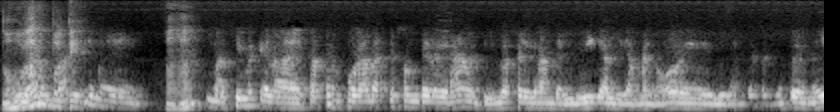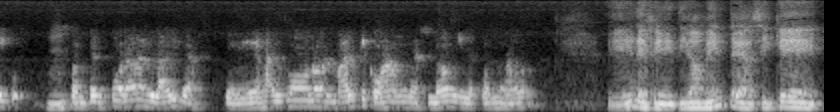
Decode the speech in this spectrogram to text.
No jugaron porque... Ajá. Máxime que las estas temporadas que son de verano, entiéndase grandes ligas, ligas menores, ligas independientes de México, Mm. son temporadas largas, que es algo normal que cojan un slot y después mejor. Definitivamente. Así que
